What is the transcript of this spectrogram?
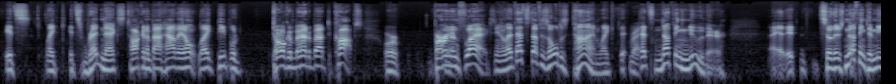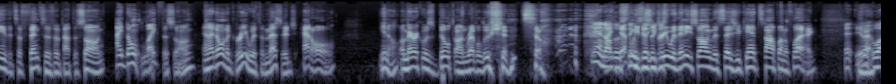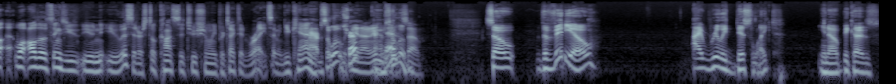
It's like it's rednecks talking about how they don't like people talking bad about the cops or burning flags. You know, that, that stuff is old as time. Like th- Right. that's nothing new there. It, so there's nothing to me that's offensive about the song. I don't like the song, and I don't agree with the message at all. You know, America was built on revolution, so Yeah, and all I those definitely things disagree just- with any song that says you can't stomp on a flag. Uh, you right, know? Well, uh, well, all those things you you you listed are still constitutionally protected rights. I mean, you can Absolutely, Sure. You know what I mean? Absolutely. So, So the video, I really disliked, you know, because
